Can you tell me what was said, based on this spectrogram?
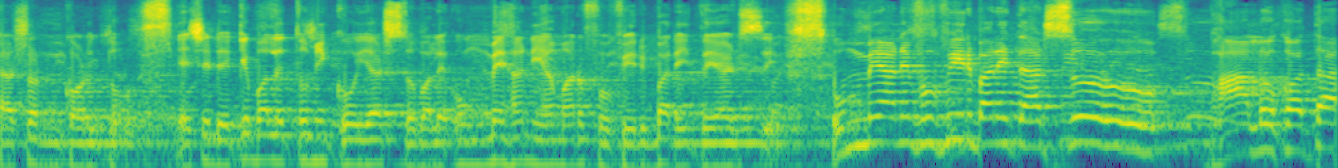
শাসন করত। এসে ডেকে বলে, তুমি কই আসছো? বলে, উম্মে হানি আমার ফুফির বাড়িতে আসছি। উম্মে হানি ফুফির বাড়িতে আসছো? ভালো কথা।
